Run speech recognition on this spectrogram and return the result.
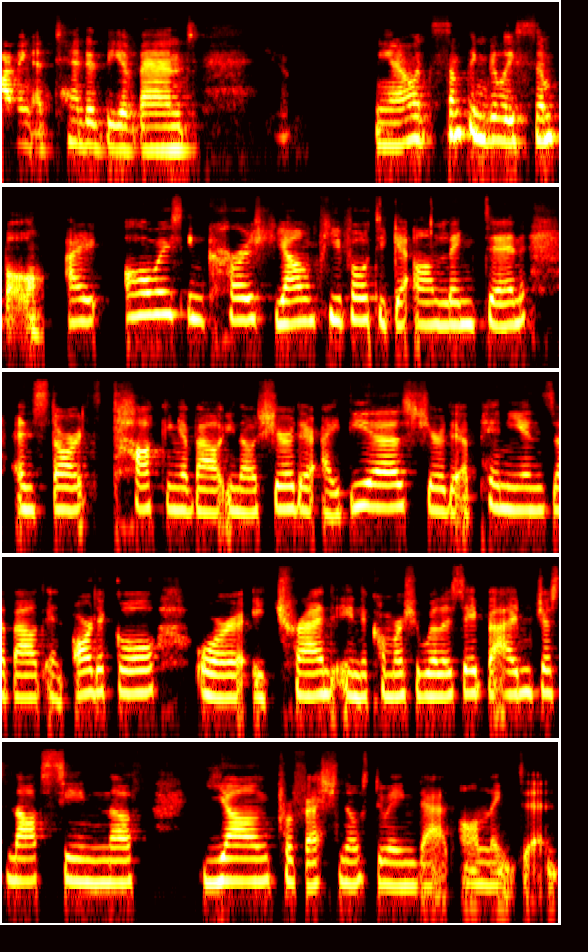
having attended the event you know it's something really simple i always encourage young people to get on linkedin and start talking about you know share their ideas share their opinions about an article or a trend in the commercial real estate but i'm just not seeing enough young professionals doing that on linkedin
